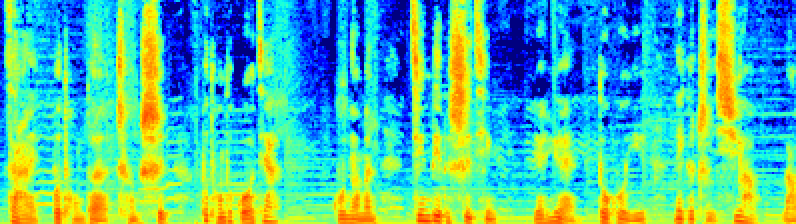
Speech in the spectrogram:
在不同的城市、不同的国家，姑娘们经历的事情远远多过于那个只需要牢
